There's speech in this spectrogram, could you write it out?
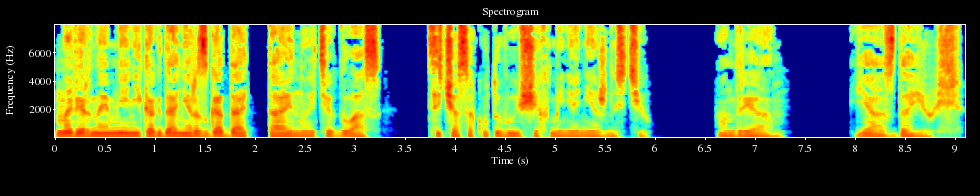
Наверное, мне никогда не разгадать тайну этих глаз, сейчас окутывающих меня нежностью. Андриан, я сдаюсь.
